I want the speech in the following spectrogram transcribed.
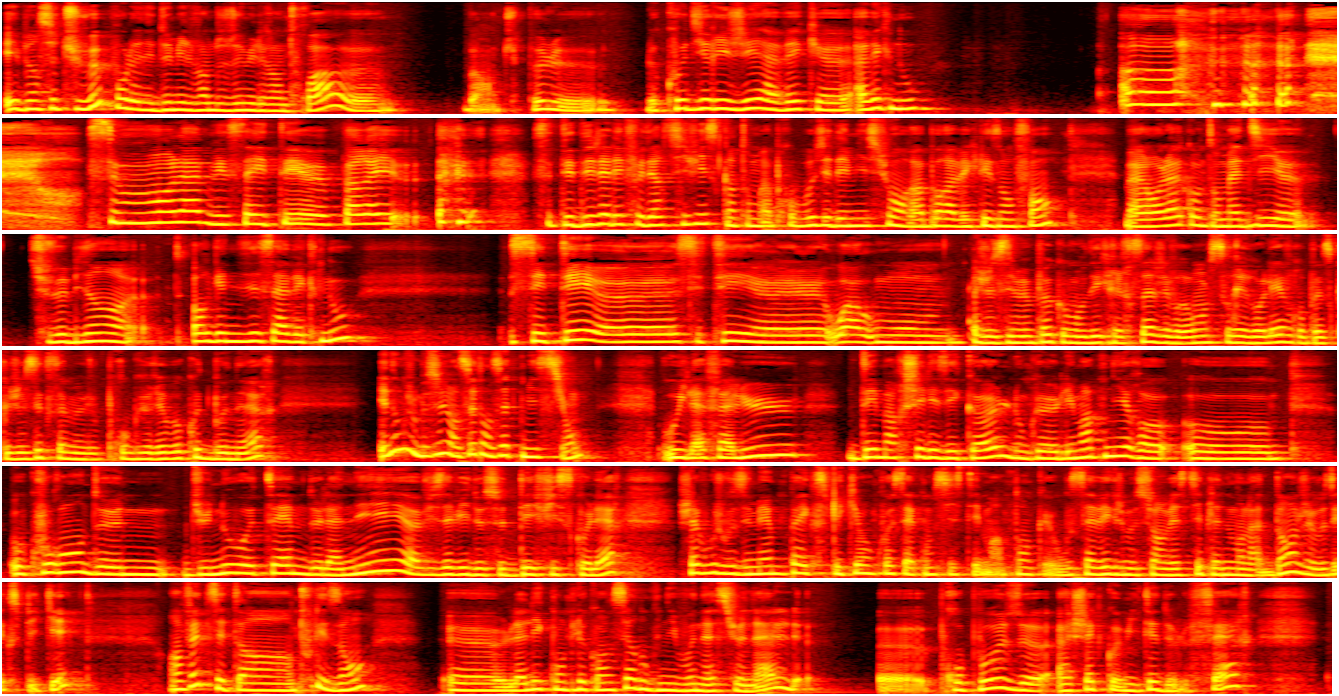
Eh bien, si tu veux, pour l'année 2022-2023, ben, tu peux le, le co-diriger avec, avec nous. Oh Ce moment-là, mais ça a été pareil. C'était déjà les feux d'artifice quand on m'a proposé des missions en rapport avec les enfants. Mais alors là, quand on m'a dit tu veux bien euh, organiser ça avec nous c'était euh, c'était euh, waouh mon je sais même pas comment décrire ça j'ai vraiment le sourire aux lèvres parce que je sais que ça m'avait procuré beaucoup de bonheur et donc je me suis lancée dans cette mission où il a fallu démarcher les écoles donc les maintenir au, courant de, du nouveau thème de l'année vis-à-vis de ce défi scolaire J'avoue que je vous ai même pas expliqué en quoi ça consistait. Maintenant que vous savez que je me suis investie pleinement là-dedans, je vais vous expliquer. En fait, c'est un tous les ans, euh, la Ligue contre le cancer, donc au niveau national, euh, propose à chaque comité de le faire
